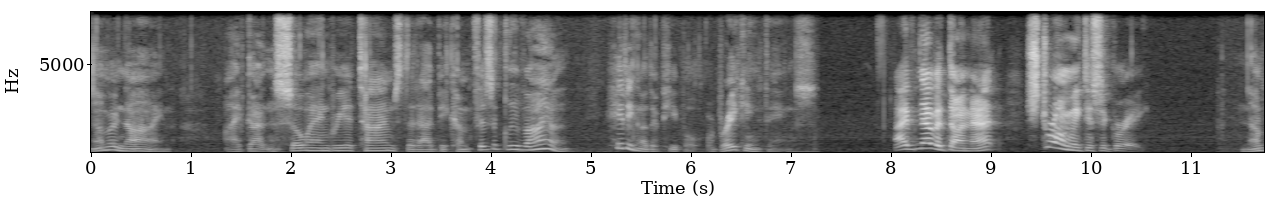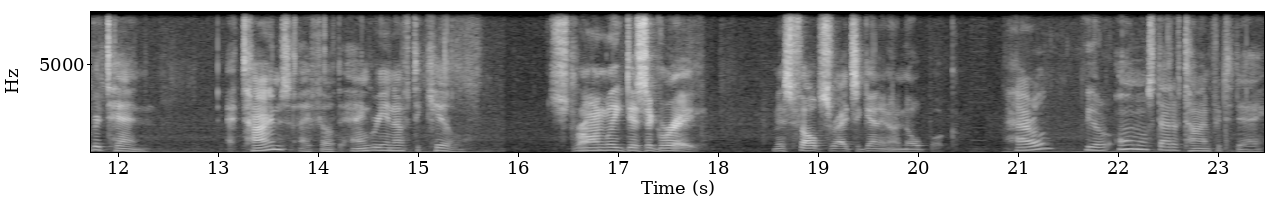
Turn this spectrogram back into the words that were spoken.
Number nine, I've gotten so angry at times that I've become physically violent, hitting other people or breaking things. I've never done that. Strongly disagree. Number 10, at times I felt angry enough to kill. Strongly disagree. Miss Phelps writes again in her notebook. Harold, we are almost out of time for today,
